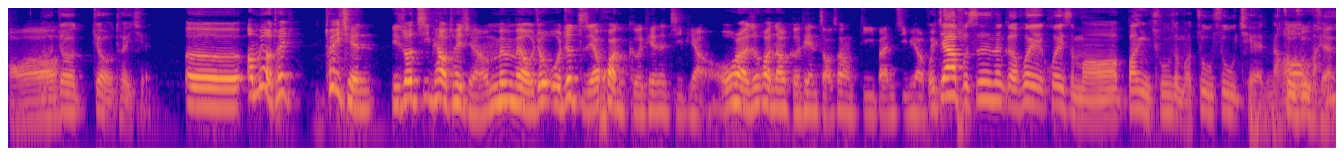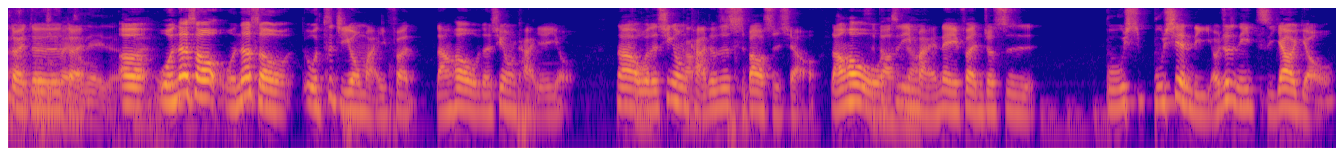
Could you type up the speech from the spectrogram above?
哦，就就有退钱。呃，哦，没有退退钱。你说机票退钱啊？没有没有，我就我就直接换隔天的机票。我后来就换到隔天早上第一班机票。我家不是那个会会什么帮你出什么住宿钱，然后住宿钱，对对对对对。呃，我那时候我那时候我自己有买一份，然后我的信用卡也有。那我的信用卡就是实报实销，然后我自己买的那一份就是不不限理由，就是你只要有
